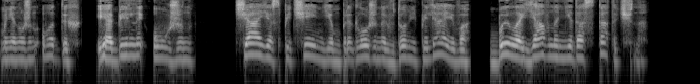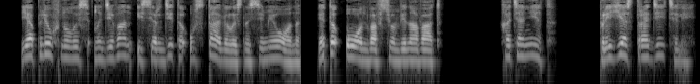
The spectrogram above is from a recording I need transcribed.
Мне нужен отдых и обильный ужин. Чая с печеньем, предложенных в доме Пеляева, было явно недостаточно. Я плюхнулась на диван и сердито уставилась на Симеона. Это он во всем виноват. Хотя нет, приезд родителей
